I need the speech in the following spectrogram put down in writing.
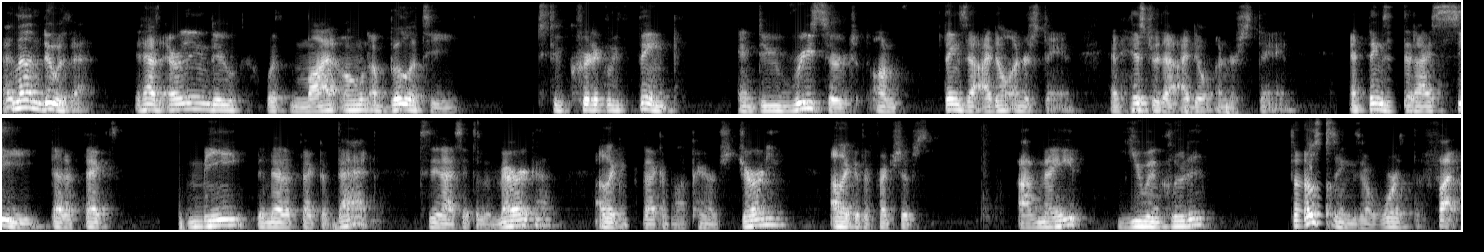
It has nothing to do with that. It has everything to do with my own ability to critically think and do research on things that I don't understand and history that I don't understand and things that I see that affect me, the net effect of that to the United States of America. I look back at my parents' journey. I look at the friendships I've made, you included. Those things are worth the fight.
